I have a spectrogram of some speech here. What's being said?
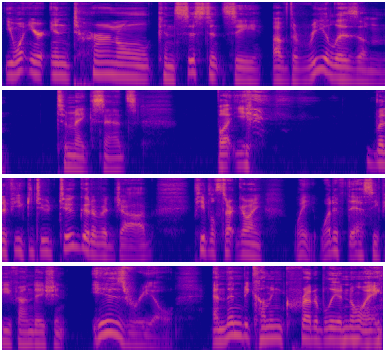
you want your internal consistency of the realism to make sense but you but if you do too good of a job people start going wait what if the scp foundation is real and then become incredibly annoying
